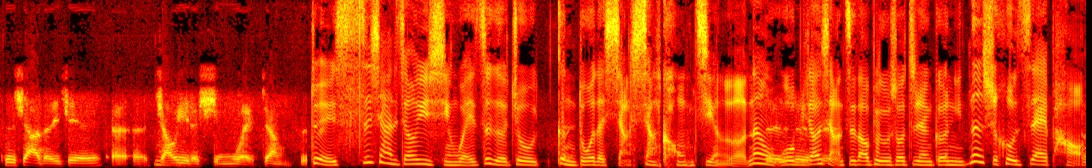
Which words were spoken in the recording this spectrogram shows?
私下的一些呃呃交易的行为，这样子。对，私下的交易行为，这个就更多的想象空间了。那我比较想知道，譬如说，志仁哥，你那时候在跑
